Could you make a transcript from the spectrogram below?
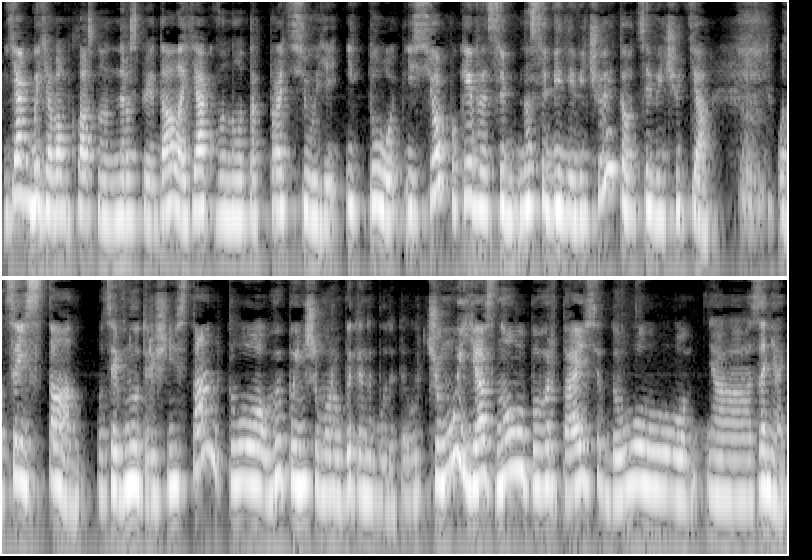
як би я вам класно не розповідала, як воно так працює, і то, і сьо, поки ви на собі не відчуєте оце відчуття, оцей стан, оцей внутрішній стан, то ви по-іншому робити не будете. От чому я знову повертаюся до а, занять.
